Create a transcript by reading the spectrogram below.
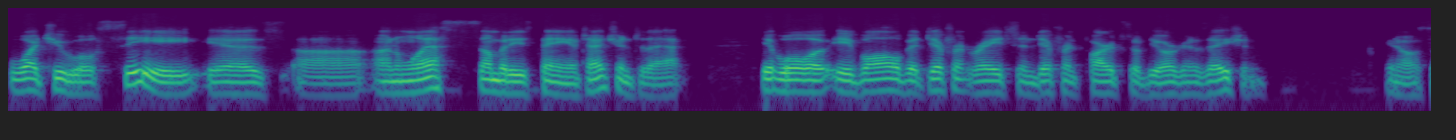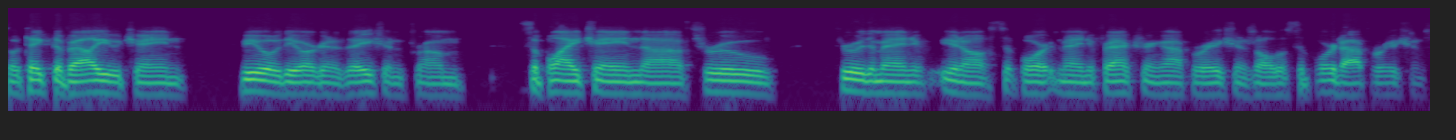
what you will see is, uh, unless somebody's paying attention to that, it will evolve at different rates in different parts of the organization. You know, so take the value chain view of the organization from supply chain uh, through through the manu, you know, support manufacturing operations, all the support operations,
